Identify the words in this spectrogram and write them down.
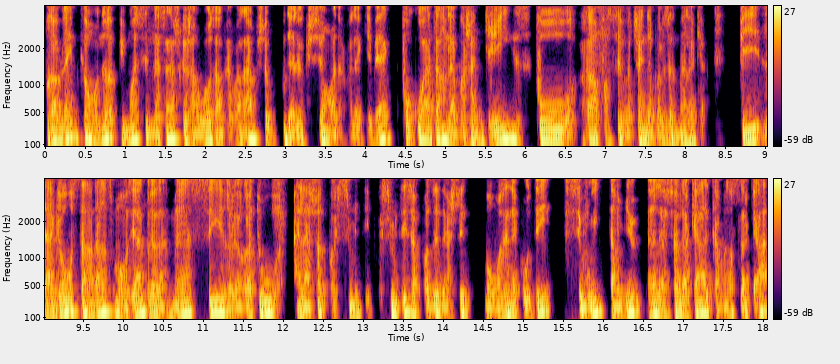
problème qu'on a, puis moi, c'est le message que j'envoie aux entrepreneurs, puis je fais beaucoup d'allocutions à travers le Québec. Pourquoi attendre la prochaine crise pour renforcer votre chaîne d'approvisionnement local? Puis la grosse tendance mondiale présentement, c'est le retour à l'achat de proximité. Proximité, ça veut pas dire d'acheter mon voisin d'à côté. Si oui, tant mieux. Hein, l'achat local commence local.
